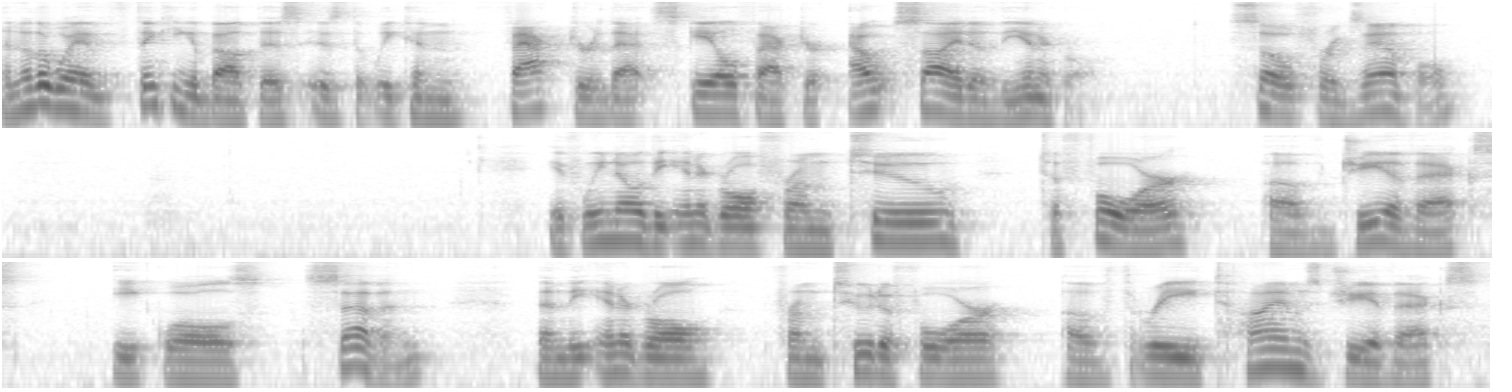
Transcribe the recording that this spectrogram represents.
Another way of thinking about this is that we can factor that scale factor outside of the integral. So, for example, if we know the integral from 2 to 4 of g of x equals 7, then the integral from 2 to 4 of 3 times g of x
